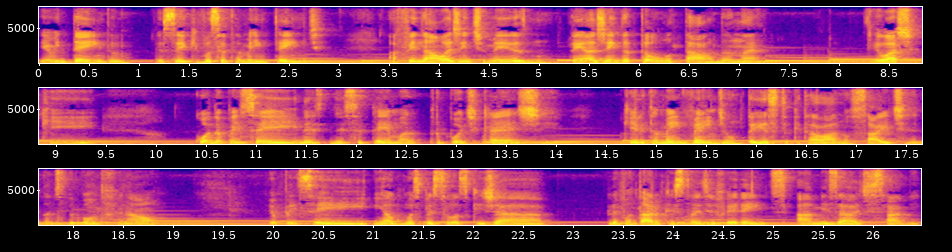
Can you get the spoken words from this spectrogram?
Eu entendo. Eu sei que você também entende. Afinal, a gente mesmo tem a agenda tão lotada, né? Eu acho que quando eu pensei nesse, tema para o podcast, que ele também vem de um texto que está lá no site antes do ponto final, eu pensei em algumas pessoas que já levantaram questões referentes à amizade, sabe?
